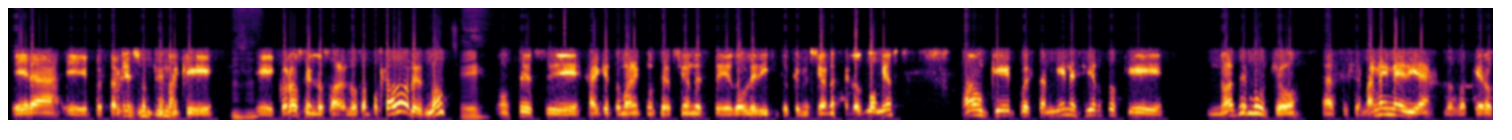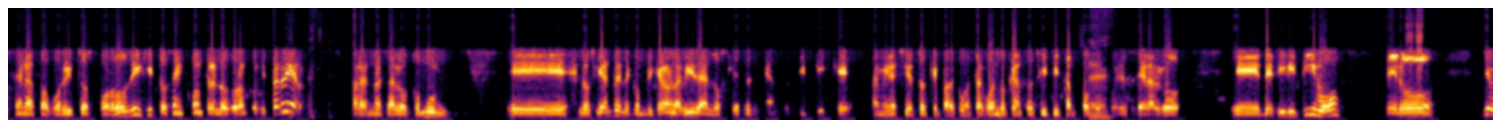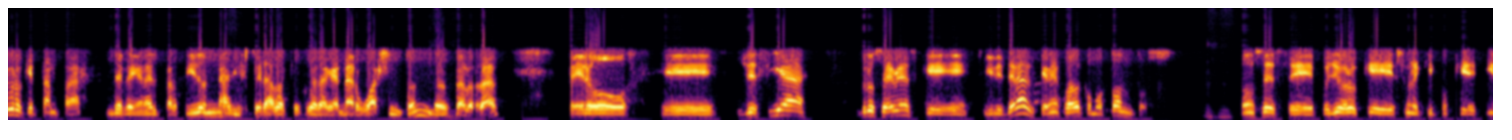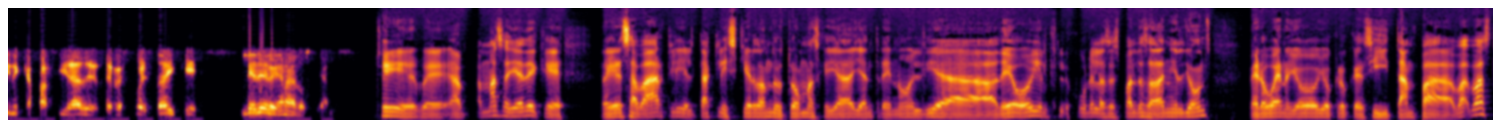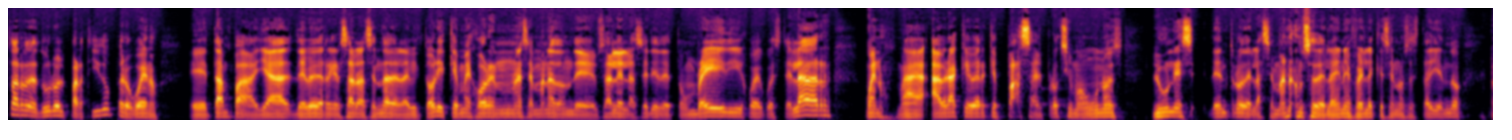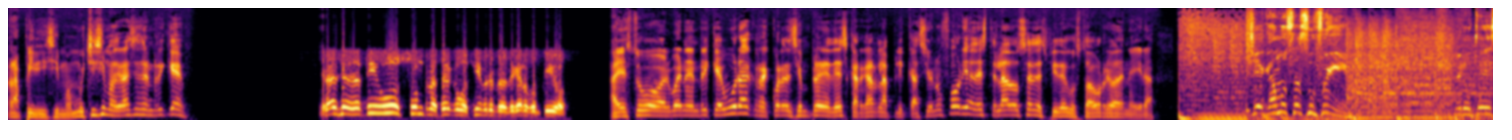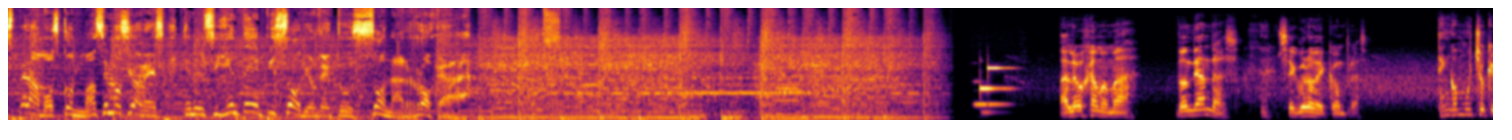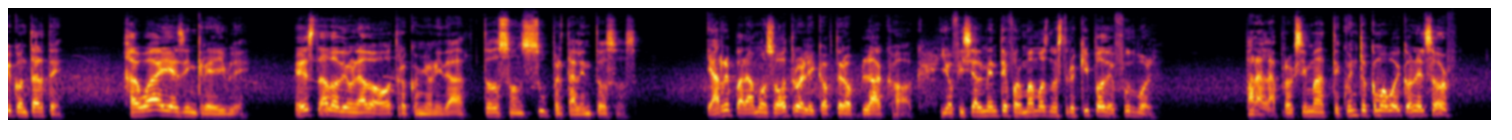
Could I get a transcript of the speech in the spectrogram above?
era, eh, pues también es un tema que uh -huh. eh, conocen los, los apostadores, ¿no? Sí. Entonces, eh, hay que tomar en consideración este doble dígito que mencionas en los momios, aunque pues también es cierto que no hace mucho hace semana y media los vaqueros eran favoritos por dos dígitos en contra de los broncos y perdieron. Para no es algo común. Eh, los gigantes le complicaron la vida a los jefes de Kansas City, que también es cierto que para como está jugando Kansas City tampoco sí. puede ser algo eh, definitivo, pero yo creo que Tampa debe ganar el partido. Nadie esperaba que fuera a ganar Washington, ¿no? la verdad. Pero eh, decía Bruce Evans que, y literal, que habían jugado como tontos entonces, eh, pues yo creo que es un equipo que tiene capacidad de, respuesta y que le debe ganar a los Giants. Sí, eh, a, a más allá de que regresa Barkley, el tackle izquierdo Andrew Thomas, que ya, ya entrenó el día de hoy, el que le cubre las espaldas a Daniel Jones. Pero bueno, yo, yo creo que sí, Tampa va, va a estar duro el partido, pero bueno, eh, Tampa ya debe de regresar a la senda de la victoria. Y qué mejor en una semana donde sale la serie de Tom Brady, juego estelar. Bueno, habrá que ver qué pasa. El próximo uno es lunes dentro de la semana 11 de la NFL que se nos está yendo rapidísimo. Muchísimas gracias, Enrique. Gracias a ti, Gus. Un placer, como siempre, platicar contigo. Ahí estuvo el buen Enrique Burak. Recuerden siempre descargar la aplicación Euforia. De este lado se despide Gustavo Rivadeneira. Llegamos a su fin. Pero te esperamos con más emociones en el siguiente episodio de Tu Zona Roja. Aloha mamá, ¿dónde andas? Seguro de compras. Tengo mucho que contarte. Hawái es increíble. He estado de un lado a otro con mi unidad. Todos son súper talentosos. Ya reparamos otro helicóptero Blackhawk y oficialmente formamos nuestro equipo de fútbol. Para la próxima te cuento cómo voy con el surf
